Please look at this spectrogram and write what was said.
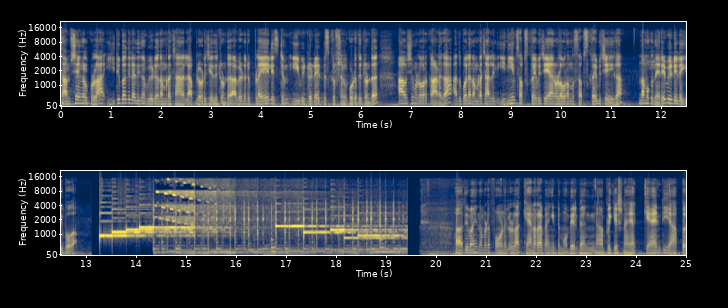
സംശയങ്ങൾക്കുള്ള ഇരുപതിലധികം വീഡിയോ നമ്മുടെ ചാനലിൽ അപ്ലോഡ് ചെയ്തിട്ടുണ്ട്. അവയുടെ ഒരു പ്ലേലിസ്റ്റും ഈ വീഡിയോയുടെ ഡിസ്ക്രിപ്ഷനിൽ കൊടുത്തിട്ടുണ്ട്. ആവശ്യമുള്ളവർ കാണുക. അതുപോലെ നമ്മുടെ ചാനൽ ഇനിയും സബ്സ്ക്രൈബ് ചെയ്യാനുള്ളവർ ഒന്ന് സബ്സ്ക്രൈബ് ചെയ്യുക. നമുക്ക് നേരെ വീഡിയോയിലേക്ക് പോകാം. ആദ്യമായി നമ്മുടെ ഫോണിലുള്ള കാനറ ബാങ്കിന്റെ മൊബൈൽ ബാങ്കിങ് ആപ്ലിക്കേഷനായ ക്യാൻഡി ആപ്പ്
